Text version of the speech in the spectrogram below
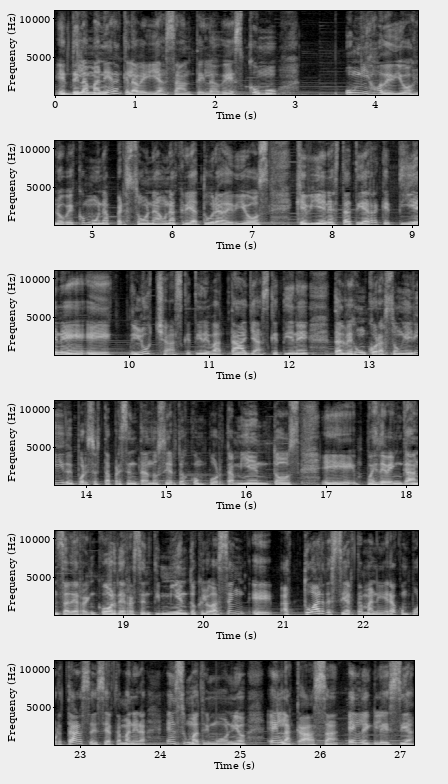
eh, de la manera que la veías antes, la ves como un hijo de Dios, lo ves como una persona, una criatura de Dios que viene a esta tierra, que tiene eh, luchas, que tiene batallas, que tiene tal vez un corazón herido y por eso está presentando ciertos comportamientos eh, pues de venganza, de rencor, de resentimiento, que lo hacen eh, actuar de cierta manera, comportarse de cierta manera en su matrimonio, en la casa, en la iglesia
